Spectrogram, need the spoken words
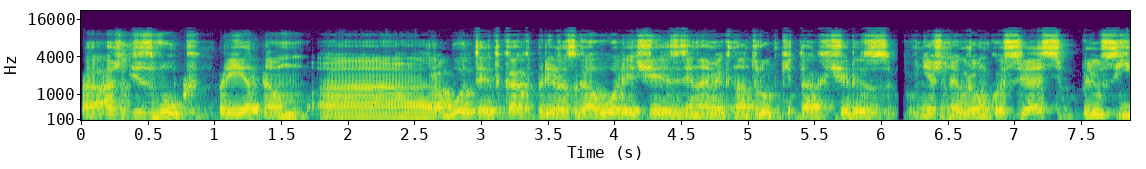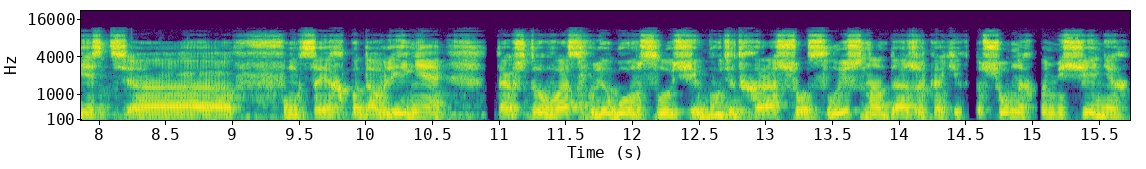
HD-звук при этом э, работает как при разговоре через динамик на трубке, так и через внешнюю громкую связь. Плюс есть э, функция эхоподавления, так что у вас в любом случае будет хорошо слышно, даже в каких-то шумных помещениях.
